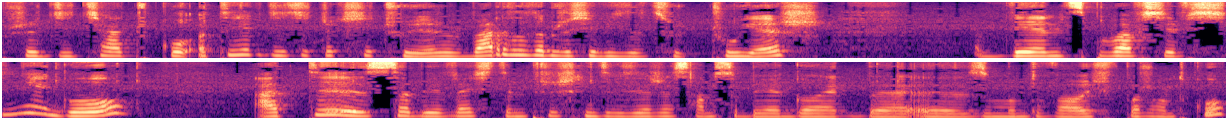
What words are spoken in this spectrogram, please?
przy dzieciaczku. A ty jak dzieciaczek się czujesz? Bardzo dobrze się widzę, czu- czujesz, więc pobaw się w śniegu. A ty sobie weź ten prysznic, widzę, że sam sobie go jakby y, zmontowałeś w porządku.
